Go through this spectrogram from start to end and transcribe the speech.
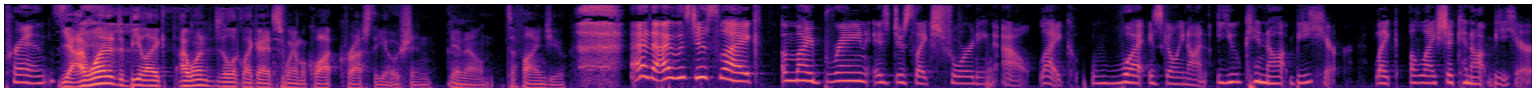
prince. yeah, I wanted to be like I wanted to look like I had swam across the ocean, you know, to find you. And I was just like, my brain is just like shorting out. Like, what is going on? You cannot be here. Like, Elisha cannot be here.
